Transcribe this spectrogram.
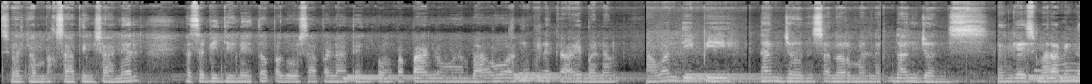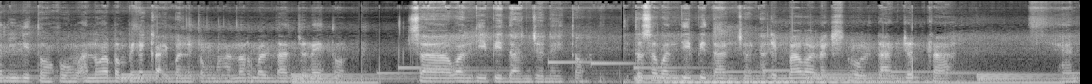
Welcome back sa ating channel. At sa video na ito, pag-uusapan natin kung paano nga ba o anong pinagkaiba ng uh, 1DP dungeons sa normal na dungeons. And guys, maraming nalilito kung ano nga bang pinagkaiba nitong mga normal dungeon na ito sa 1DP dungeon na ito. Ito sa 1DP dungeon, halimbawa nag-scroll dungeon ka, yan,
